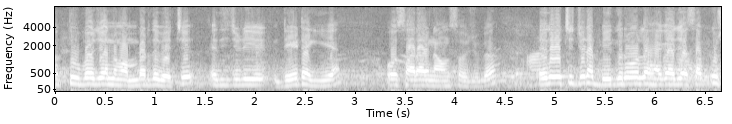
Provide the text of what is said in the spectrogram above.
ਅਕਤੂਬਰ ਜਾਂ ਨਵੰਬਰ ਦੇ ਵਿੱਚ ਇਹਦੀ ਜਿਹੜੀ ਡੇਟ ਹੈਗੀ ਹੈ ਉਹ ਸਾਰਾ ਅਨਾਉਂਸ ਹੋ ਜਾਊਗਾ। ਇਹਦੇ ਵਿੱਚ ਜਿਹੜਾ ਬਿਗ ਰੋਲ ਹੈਗਾ ਜਾਂ ਸਭ ਕੁਝ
